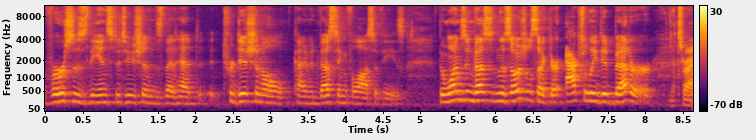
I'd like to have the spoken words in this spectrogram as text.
versus the institutions that had traditional kind of investing philosophies, the ones invested in the social sector actually did better. That's right.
